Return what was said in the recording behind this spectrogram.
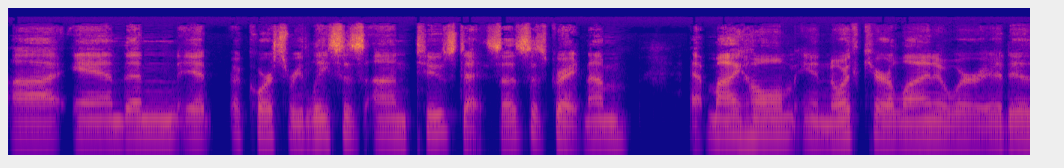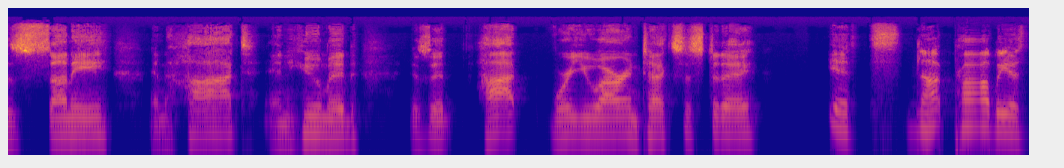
Uh, and then it of course releases on tuesday so this is great and i'm at my home in North Carolina where it is sunny and hot and humid. Is it hot where you are in Texas today? It's not probably as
